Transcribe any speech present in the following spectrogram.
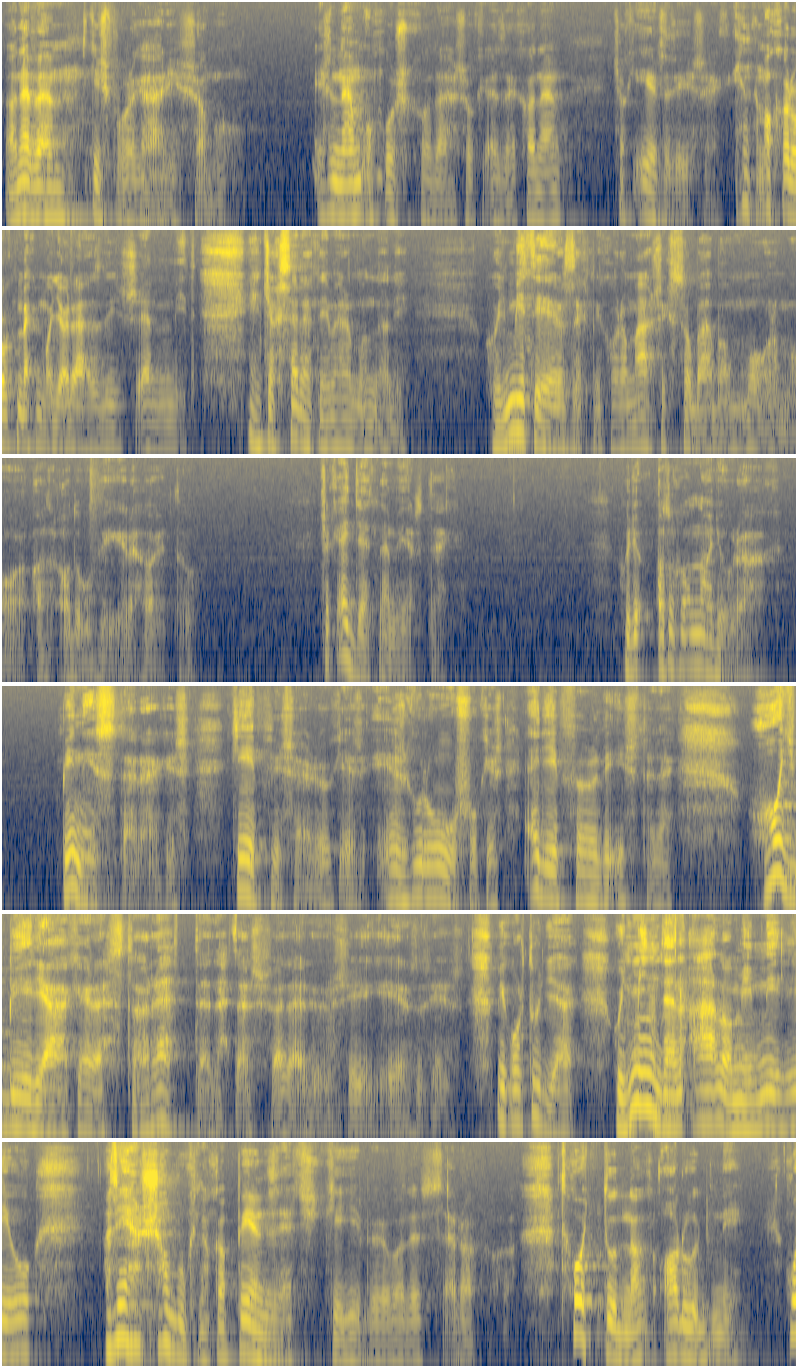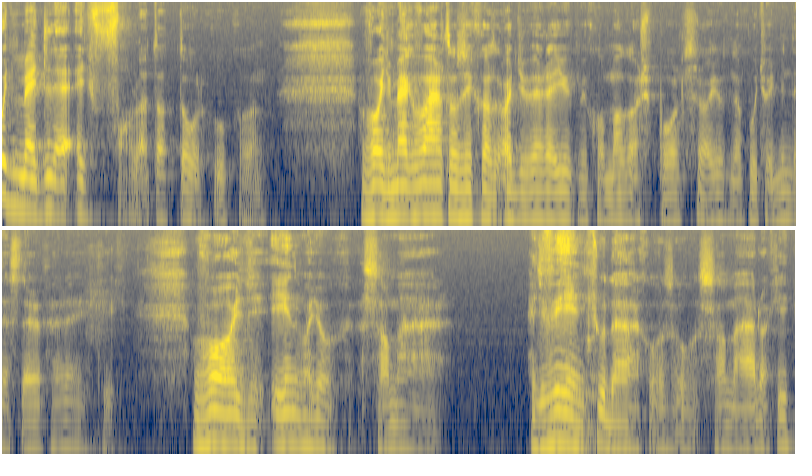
A nevem Kispolgári Samu. És nem okoskodások ezek, hanem csak érzések. Én nem akarok megmagyarázni semmit. Én csak szeretném elmondani, hogy mit érzek, mikor a másik szobában mormol az adó végrehajtó. Csak egyet nem értek, hogy azok a nagy urak, miniszterek és képviselők és, és grófok és egyéb földi istenek, hogy bírják el ezt a rettenetes felelősségérzést, mikor tudják, hogy minden állami millió az ilyen sabuknak a pénzecskéjéből van összerakva. Hát hogy tudnak aludni? Hogy megy le egy falat a torkukon? Vagy megváltozik az agyverejük, mikor magas polcra jutnak, úgyhogy mindezt elfelejtik. Vagy én vagyok szamár, egy vén csodálkozó szamár, aki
